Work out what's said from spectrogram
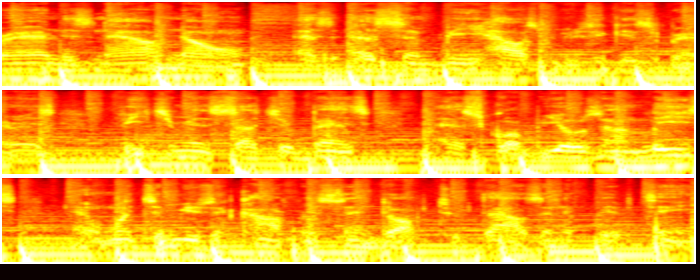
Brand is now known as SMB House Music Experience, featuring such events as Scorpios Unleashed and Winter Music Conference Send Off 2015.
